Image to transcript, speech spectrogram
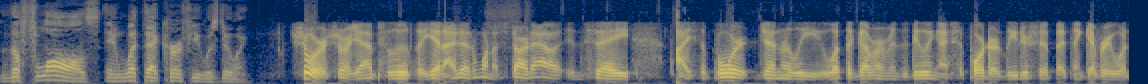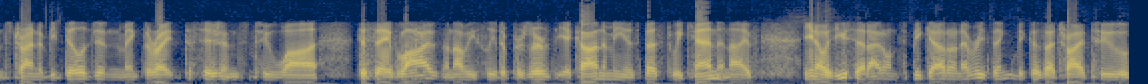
the flaws in what that curfew was doing. Sure, sure, yeah, absolutely. Yeah, and I don't want to start out and say I support generally what the government's doing. I support our leadership. I think everyone's trying to be diligent and make the right decisions to uh, to save lives and obviously to preserve the economy as best we can. And I've, you know, as you said, I don't speak out on everything because I try to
